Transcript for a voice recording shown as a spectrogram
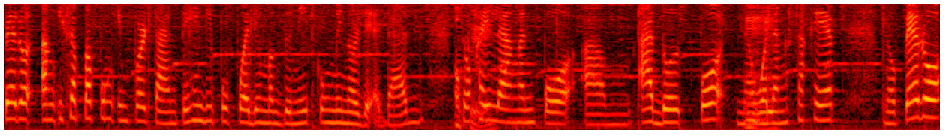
Pero ang isa pa pong importante, hindi po pwedeng mag-donate kung minor de edad. So Okay. kailangan po um, adult po na Mm. walang sakit. No, pero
